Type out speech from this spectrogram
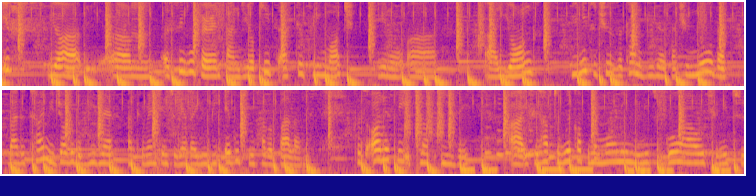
If you are um, a single parent and your kids are still pretty much, you know, uh, uh, young, you need to choose the kind of business that you know that by the time you juggle the business and parenting together, you'll be able to have a balance. Because honestly, it's not easy. Uh, if you have to wake up in the morning, you need to go out, you need to,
